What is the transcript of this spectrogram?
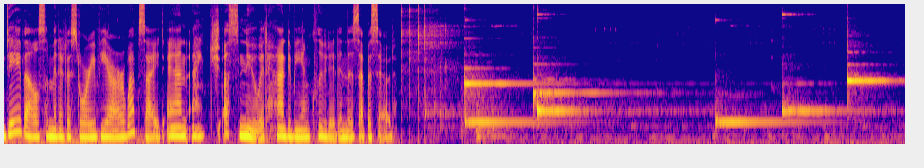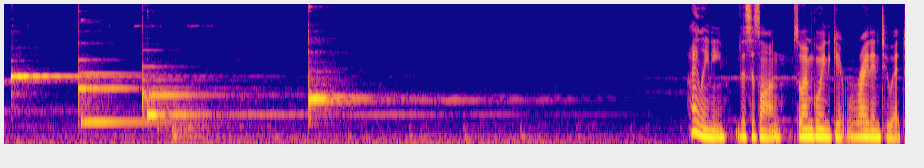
Dave L. submitted a story via our website, and I just knew it had to be included in this episode. This is long, so I'm going to get right into it.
